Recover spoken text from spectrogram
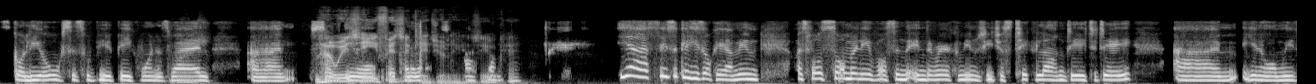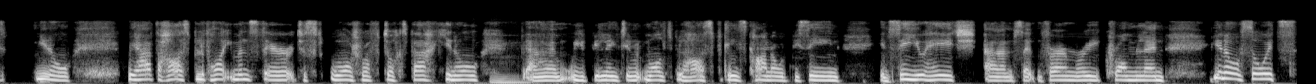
scoliosis would be a big one as well. Um, so, how is you know, he physically, kind of- Julie? Is he okay? yeah, physically he's okay. I mean, I suppose so many of us in the in the rare community just tick along day to day. Um, you know, and we you know, we have the hospital appointments. They're just water off ducks back. You know, um, we'd be linked in with multiple hospitals. Connor would be seen in CUH, um, South Infirmary, Crumlin. You know, so it's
